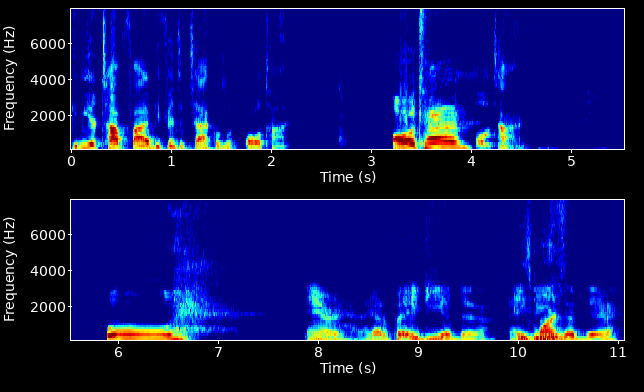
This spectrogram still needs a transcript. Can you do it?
give me your top five defensive tackles of all time. All time. All time. Ooh, Aaron, I got to put AD up there. AD He's one. is up there.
